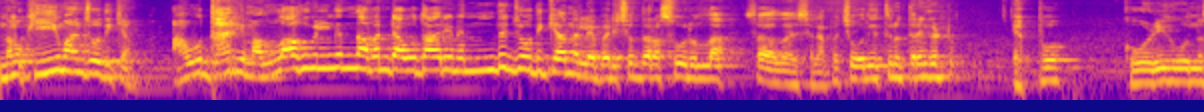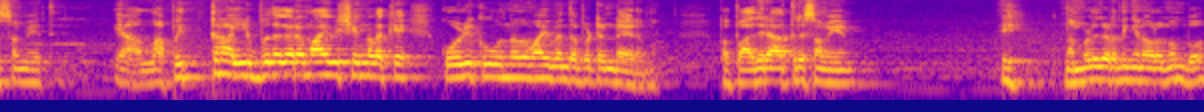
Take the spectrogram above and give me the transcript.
നമുക്ക് ഈമാൻ ചോദിക്കാം. ഔദാര്യം അള്ളാഹുവിൽ നിന്ന് അവന്റെ ഔദാര്യം എന്തും ചോദിക്കാമെന്നല്ലേ പരിശുദ്ധ റസൂലുള്ള സഹദാശല അപ്പോൾ ചോദ്യത്തിന് ഉത്തരം കിട്ടും. എപ്പോൾ കോഴി കൂവുന്ന സമയത്ത്. അല്ല അപ്പോൾ ഇത്ര അത്ഭുതകരമായ വിഷയങ്ങളൊക്കെ കോഴി കൂവുന്നതുമായി ബന്ധപ്പെട്ടുണ്ടായിരുന്നു അപ്പോൾ പാതിരാത്രി സമയം ഏയ് നമ്മൾ കിടന്നിങ്ങനെ ഉറങ്ങുമ്പോൾ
